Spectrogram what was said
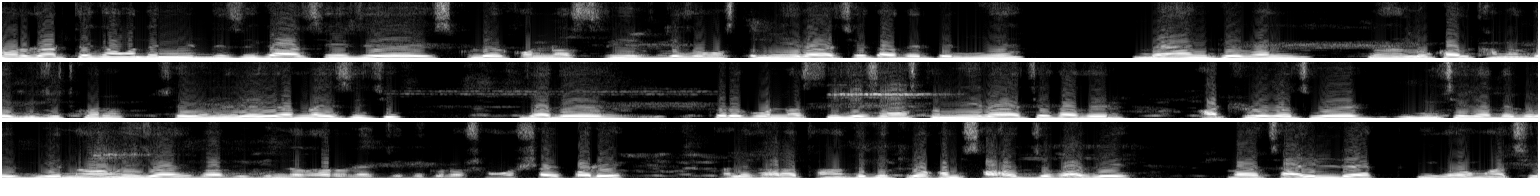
সরকার থেকে আমাদের নির্দেশিকা আছে যে স্কুলের কন্যাশ্রীর যে সমস্ত মেয়েরা আছে, তাদেরকে নিয়ে ব্যাংক এবং লোকাল থানাতে ভিজিট করা। সেই অনুযায়ী আমরা এসেছি। যাদের করে কন্যাশ্রী, যে সমস্ত মেয়েরা আছে, তাদের আঠেরো বছরের নিচে যাতে করে বিয়ে না হয়ে যায় বা বিভিন্ন ধরনের যদি কোনো সমস্যায় পড়ে তাহলে তারা থানা থেকে কীরকম সাহায্য পাবে বা চাইল্ড অ্যাক্ট কীরকম আছে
